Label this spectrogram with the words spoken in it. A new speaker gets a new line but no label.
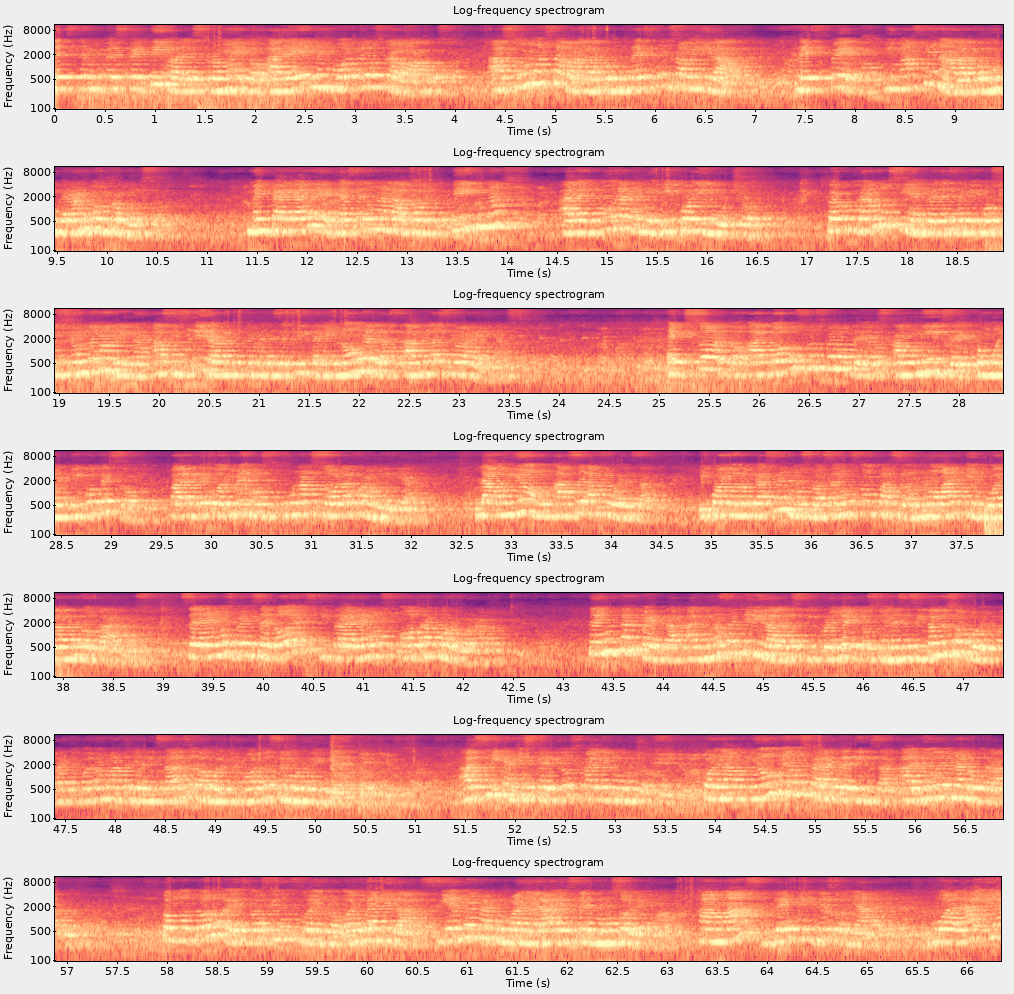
Desde mi perspectiva, les prometo, haré el mejor de los trabajos. Asumo esta banda con responsabilidad, respeto y más que nada con un gran compromiso. Me encargaré de hacer una labor digna a la altura de mi equipo y lucho, procurando siempre desde mi posición de madrina asistir a los que me necesiten en nombre de las águilas ibaeñas. Exhorto a todos para que formemos una sola familia. La unión hace la fuerza y cuando lo que hacemos lo hacemos con pasión no hay quien pueda derrotarnos. Seremos vencedores y traeremos otra corona. Tengo en carpeta algunas actividades y proyectos que necesitan de su apoyo para que puedan materializarse bajo el mejor desenvolvimiento. Así que mis queridos caliluchos, con la unión que nos caracteriza, ayúdenme a lograrlo. Como todo esto ha sido un sueño o en realidad, siempre me acompañará este hermoso lema. Jamás dejen de soñar. Voilà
